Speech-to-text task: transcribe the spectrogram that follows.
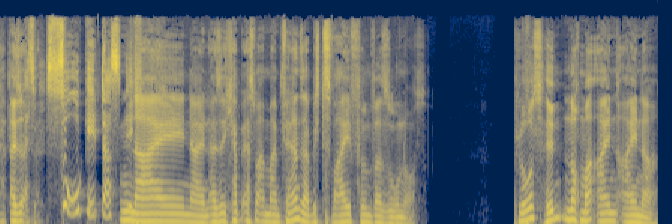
also, Also, so geht das nicht. nein, nein. Also ich habe erstmal an meinem Fernseher habe ich zwei Fünfer Sonos. Plus hinten nochmal ein Einer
